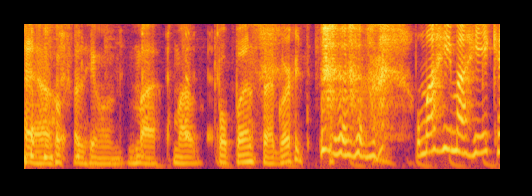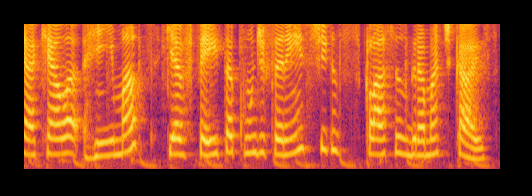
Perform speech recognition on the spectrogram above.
é, eu falei, uma, uma, poupança gorda. uma rima rica é aquela rima que é feita com diferentes classes gramaticais.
